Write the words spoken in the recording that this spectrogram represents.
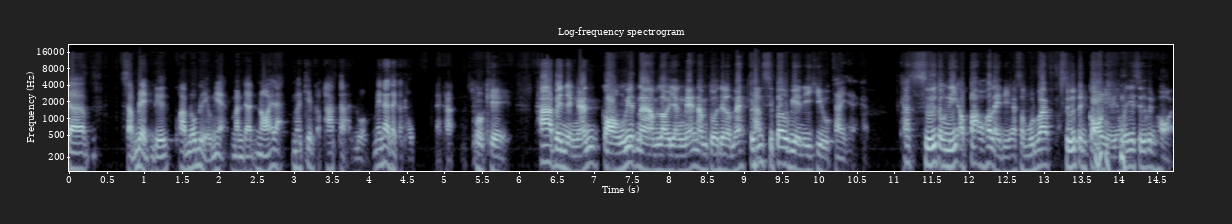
จะสำเร็จหรือความล้มเหลวเนี่ยมันจะน้อยแหละเมื่อเทียบกับภาพตลาดรวมไม่น่าจะกระทบนะครับโอเค ถ้าเป็นอย่างนั้นกองเวียดนามเรายังแนะนำตัวเดิมไหมครับ principal VNEQ ใช่ใช่ครับถ้าซื้อตรงนี้เอาเป้าเท่าไหร่ดีอะสมมติว่าซื้อเป็นกองอย่างเดียวไม่ได้ซื้อเป็นพอร์ต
